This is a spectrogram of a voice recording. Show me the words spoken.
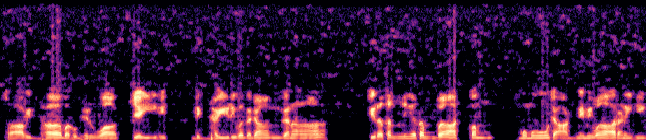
सा विद्धा बहुभिर्वाक्यैः दिग्धैरिव गजाङ्गना। चिरसन्नियतम् बाष्पम् मुमोचाग्निमिवारणिः।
